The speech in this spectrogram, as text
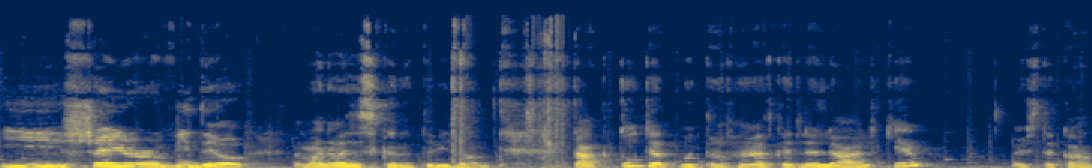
і share відео. Я маю на увазі скинути відео. Так, тут якби трафаретка для ляльки. Ось така.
